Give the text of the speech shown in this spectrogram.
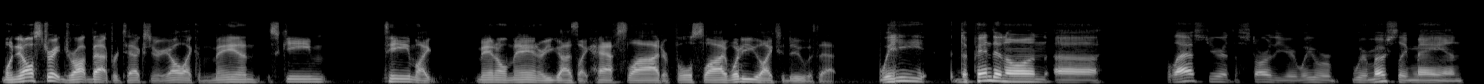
when y'all straight drop back protection, are y'all like a man scheme team, like man on man? Or you guys like half slide or full slide? What do you like to do with that? We depending on uh last year at the start of the year, we were we were mostly man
